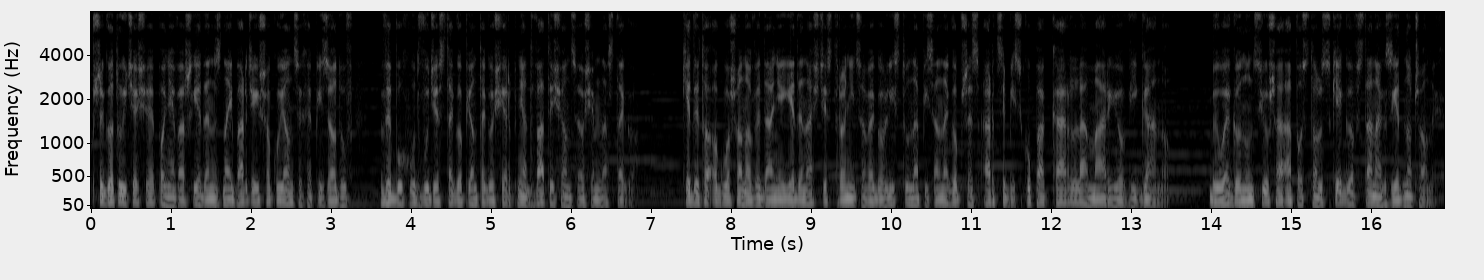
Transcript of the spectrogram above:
Przygotujcie się, ponieważ jeden z najbardziej szokujących epizodów wybuchł 25 sierpnia 2018, kiedy to ogłoszono wydanie 11-stronicowego listu napisanego przez arcybiskupa Carla Mario Vigano, byłego nuncjusza apostolskiego w Stanach Zjednoczonych.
